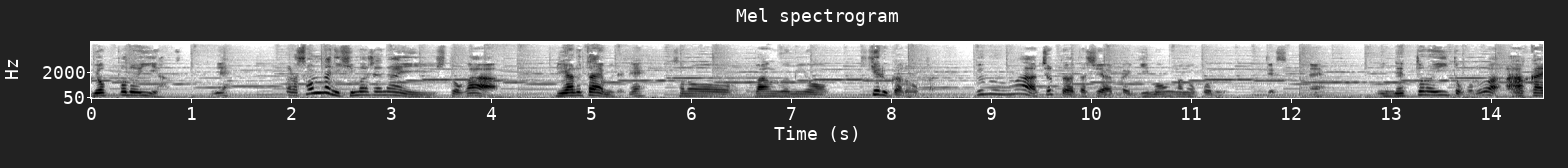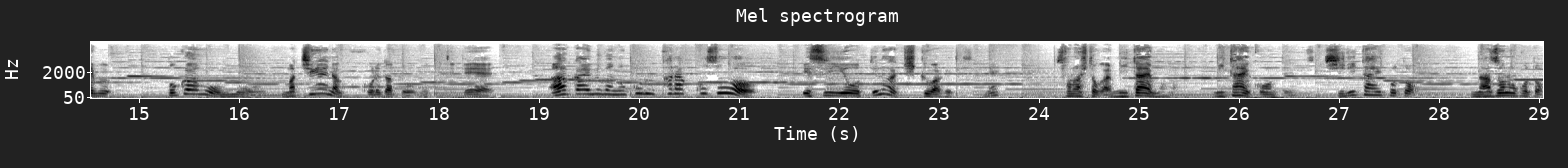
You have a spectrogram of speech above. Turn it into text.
よっぽどいいはずですね。だからそんなに暇じゃない人が、リアルタイムでね、その番組を聞けるかどうか、部分はちょっと私はやっぱり疑問が残るんですよね。ネットのいいところはアーカイブ。僕はもう、もう、間違いなくこれだと思ってて、アーカイブが残るからこそ、SEO っていうのが効くわけですよね。その人が見たいもの、見たいコンテンツ、知りたいこと、謎のこと、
